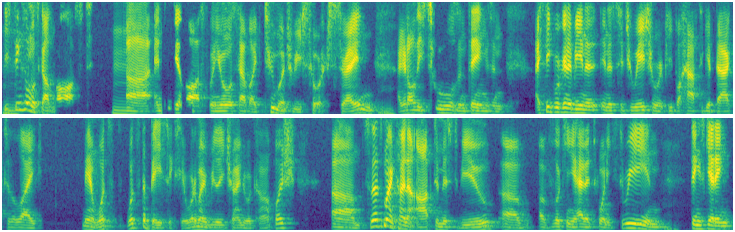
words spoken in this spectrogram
these Mm. things almost got lost. Mm. Uh, and you get lost when you almost have like too much resource, right? And Mm. I got all these tools and things. And I think we're going to be in a, in a situation where people have to get back to the like, man, what's, what's the basics here? What am I really trying to accomplish? Um, so that's my kind of optimist view of, of looking ahead at 23 and things getting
